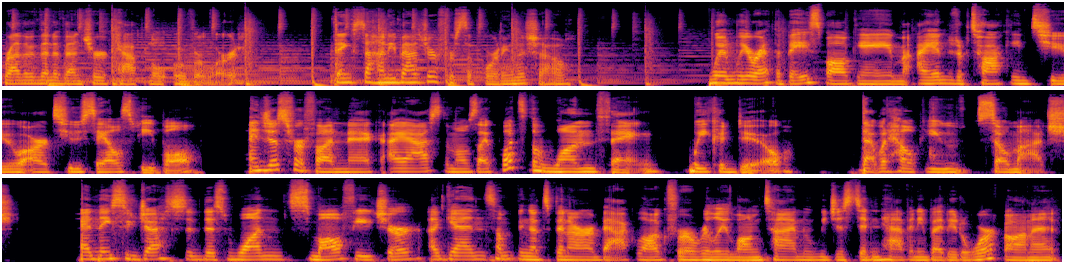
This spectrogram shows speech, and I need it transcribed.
rather than a venture capital overlord. Thanks to Honeybadger for supporting the show. When we were at the baseball game, I ended up talking to our two salespeople. And just for fun, Nick, I asked them, I was like, what's the one thing we could do that would help you so much? And they suggested this one small feature, again, something that's been our backlog for a really long time, and we just didn't have anybody to work on it.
